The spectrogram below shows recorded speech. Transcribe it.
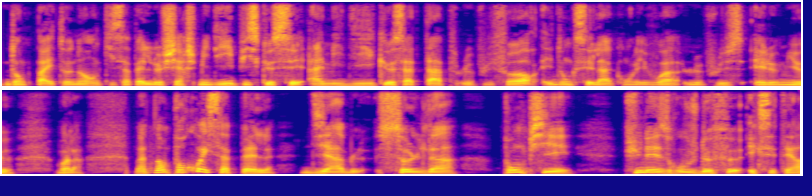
Donc pas étonnant qu'il s'appelle le cherche midi puisque c'est à midi que ça tape le plus fort et donc c'est là qu'on les voit le plus et le mieux. Voilà. Maintenant, pourquoi il s'appelle diable, soldat, pompier, punaise rouge de feu, etc.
